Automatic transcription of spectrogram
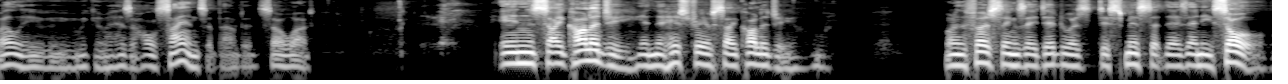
well, we can, has a whole science about it, so what? In psychology, in the history of psychology, one of the first things they did was dismiss that there's any soul.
